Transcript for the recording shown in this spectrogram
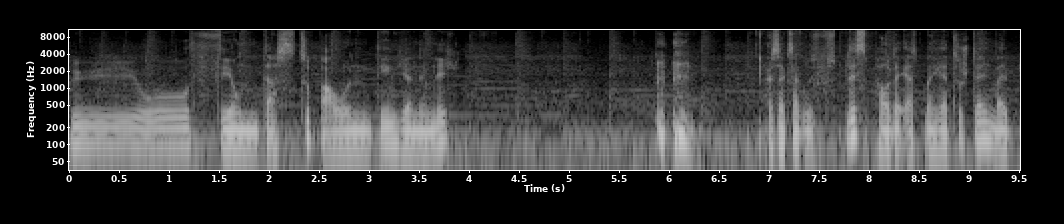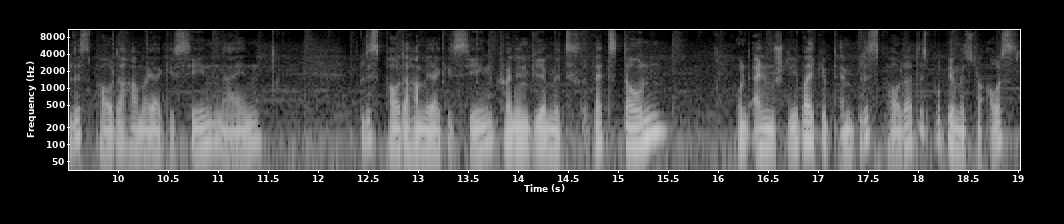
Kryothium das zu bauen. Den hier nämlich. Besser gesagt, Bliss Powder erstmal herzustellen, weil Bliss Powder haben wir ja gesehen, nein, Bliss Powder haben wir ja gesehen, können wir mit Redstone und einem Schneeball gibt ein Bliss Powder. Das probieren wir jetzt noch aus.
